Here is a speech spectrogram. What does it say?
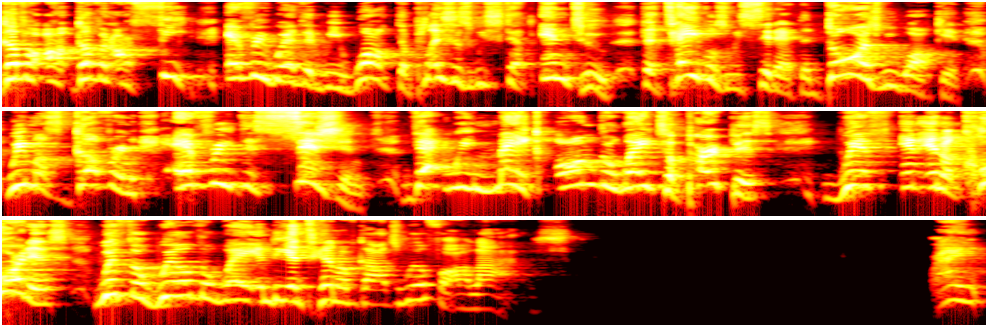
govern our, govern our feet. Everywhere that we walk, the places we step into, the tables we sit at, the doors we walk in. We must govern every decision that we make on the way to purpose with in, in accordance with the will, the way, and the intent of God's will for our lives. Right?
